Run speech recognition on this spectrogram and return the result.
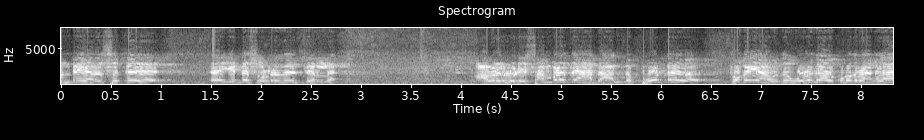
ஒன்றிய அரசுக்கு என்ன சொல்றதுன்னு தெரியல. அவர்களுடைய சம்பளத்தை அந்த அந்த போட்ட தொகையாவது ஒழுங்காக கொடுக்குறாங்களா?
